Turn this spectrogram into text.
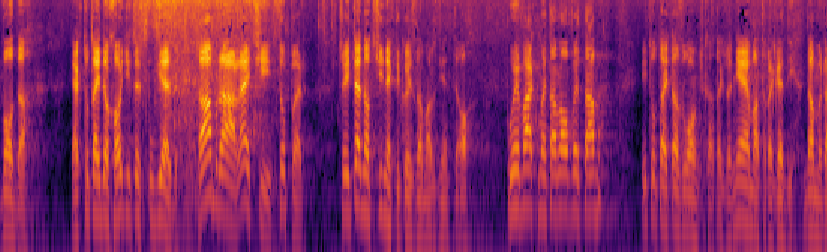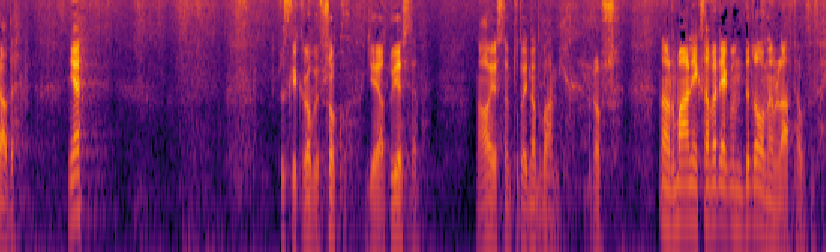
woda. Jak tutaj dochodzi, to jest pół biedy. Dobra, leci, super. Czyli ten odcinek tylko jest zamarznięty. O, pływak metalowy tam i tutaj ta złączka, także nie ma tragedii, damy radę. Nie? Wszystkie krowy w szoku. Gdzie ja tu jestem? No, jestem tutaj nad wami. Proszę. Normalnie, Ksawery, jakbym dronem latał tutaj.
